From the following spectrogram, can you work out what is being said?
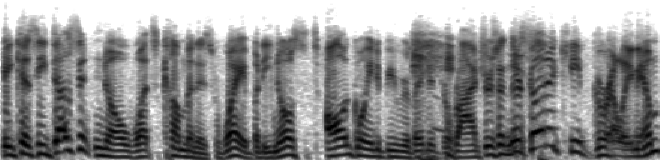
because he doesn't know what's coming his way, but he knows it's all going to be related to Rodgers, and they're going to keep grilling him.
